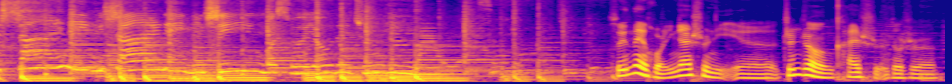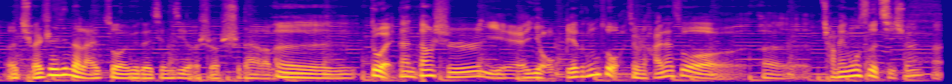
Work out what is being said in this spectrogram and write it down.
的 shining shining，吸引我所有的注意。所以那会儿应该是你呃真正开始就是呃全身心的来做乐队经济的时时代了吧？呃，对，但当时也有别的工作，就是还在做呃唱片公司的启轩，嗯、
